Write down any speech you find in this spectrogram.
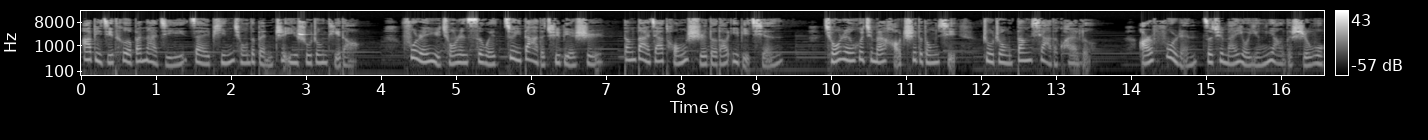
阿比吉特·班纳吉在《贫穷的本质》一书中提到，富人与穷人思维最大的区别是，当大家同时得到一笔钱，穷人会去买好吃的东西，注重当下的快乐，而富人则去买有营养的食物，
